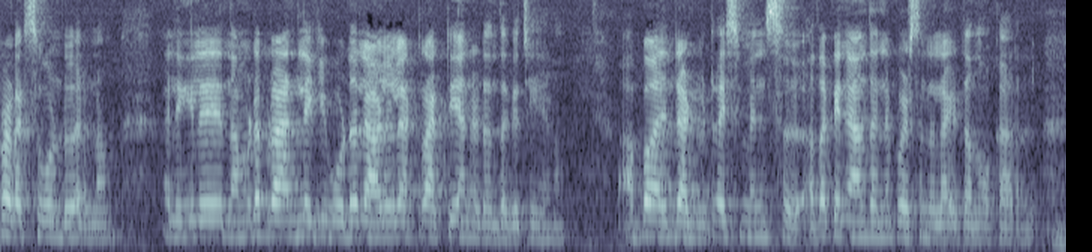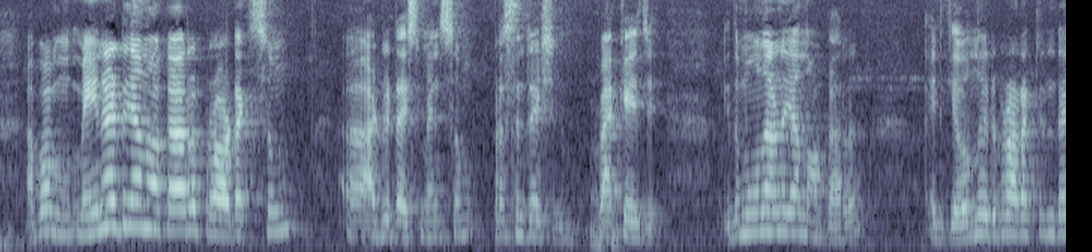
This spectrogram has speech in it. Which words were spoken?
പ്രൊഡക്ട്സ് കൊണ്ടുവരണം. അല്ലെങ്കിൽ നമ്മുടെ ബ്രാൻഡിലേക്ക് കൂടുതൽ ആളുകളെ അട്രാക്ട് ചെയ്യാനായിട്ട് എന്തൊക്കെ ചെയ്യണം. അപ്പോൾ അതിന്റെ അഡ്വർടൈസ്മെന്റ്സ് അതൊക്കെ ഞാൻ തന്നെ പേഴ്സണലായിട്ടാണ് നോക്കാറ് അപ്പോൾ മെയിനായിട്ട് ഞാൻ നോക്കാറ് പ്രോഡക്ട്സും അഡ്വർടൈസ്മെന്റ്സും പ്രസന്റേഷനും പാക്കേജ് ഇത് മൂന്നാണ് ഞാൻ നോക്കാറ്. എനിക്ക് തോന്നുന്നു ഒരു പ്രോഡക്റ്റിന്റെ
